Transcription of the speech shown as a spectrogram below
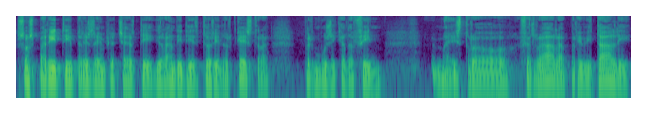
Sono spariti per esempio certi grandi direttori d'orchestra per musica da film, il maestro Ferrara, Previtali,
